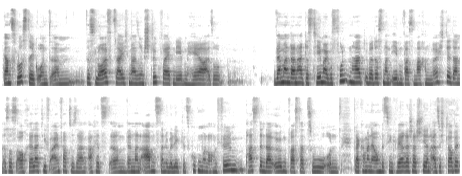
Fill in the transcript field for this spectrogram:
ganz lustig und ähm, das läuft, sage ich mal, so ein Stück weit nebenher. Also wenn man dann halt das Thema gefunden hat, über das man eben was machen möchte, dann ist es auch relativ einfach zu sagen, ach jetzt, ähm, wenn man abends dann überlegt, jetzt gucken wir noch einen Film, passt denn da irgendwas dazu? Und da kann man ja auch ein bisschen quer recherchieren. Also ich glaube,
